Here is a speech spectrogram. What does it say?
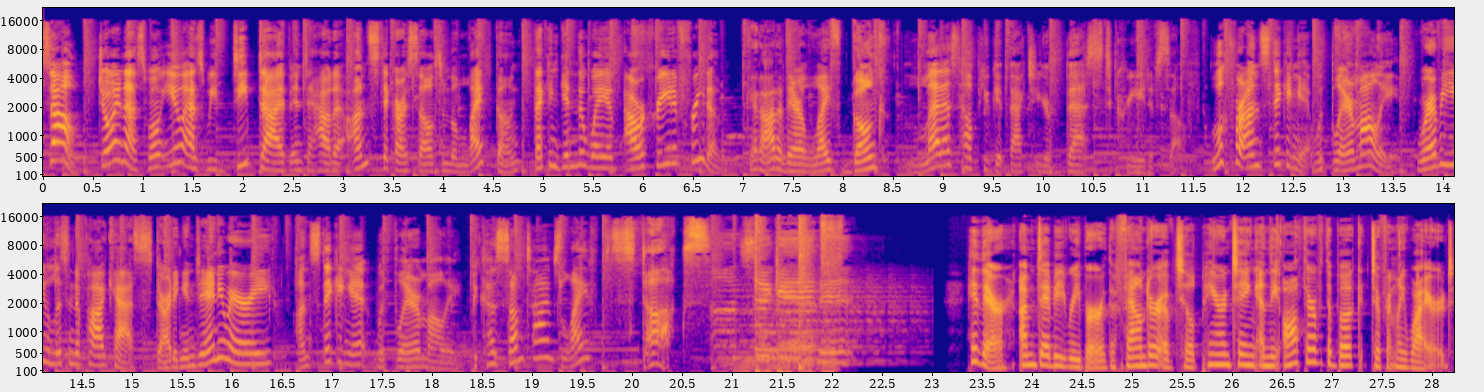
So, join us, won't you, as we deep dive into how to unstick ourselves from the life gunk that can get in the way of our creative freedom. Get out of there, life gunk. Let us help you get back to your best creative self. Look for Unsticking It with Blair and Molly. Wherever you listen to podcasts, starting in January. Unsticking It with Blair and Molly. Because sometimes life sucks. Hey there, I'm Debbie Reber, the founder of Tilt Parenting and the author of the book Differently Wired.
